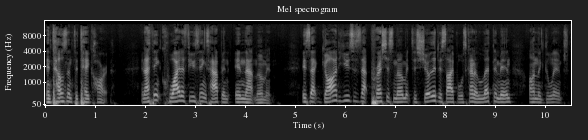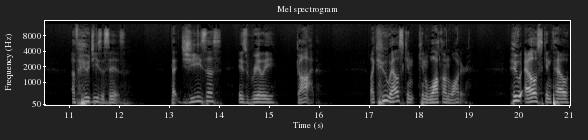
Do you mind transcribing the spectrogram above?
and tells them to take heart. And I think quite a few things happen in that moment. Is that God uses that precious moment to show the disciples, kind of let them in on the glimpse of who Jesus is. That Jesus is really God. Like, who else can, can walk on water? Who else can tell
